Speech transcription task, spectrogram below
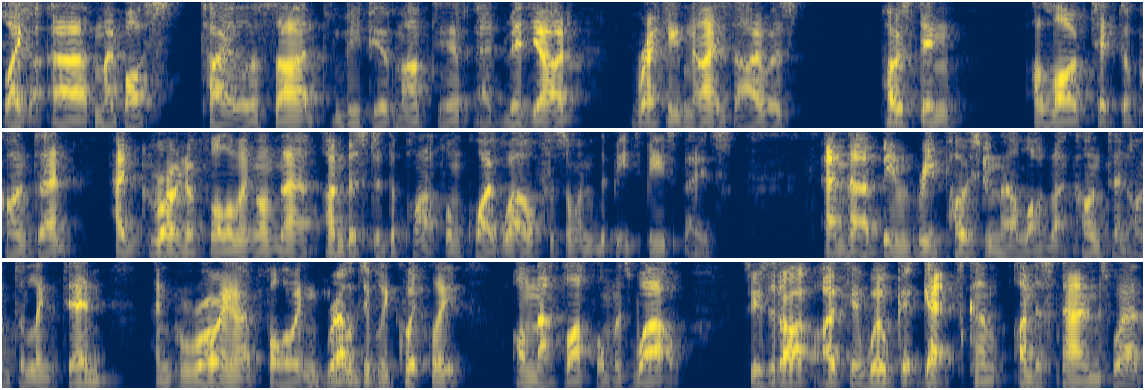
Like uh, my boss Tyler Lessard, VP of Marketing at, at Vidyard, recognized that I was posting a lot of TikTok content, had grown a following on there, understood the platform quite well for someone in the B2B space, and that I'd been reposting a lot of that content onto LinkedIn and growing a following relatively quickly on that platform as well. So he said, oh, okay, we'll get, get to kind of understand where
